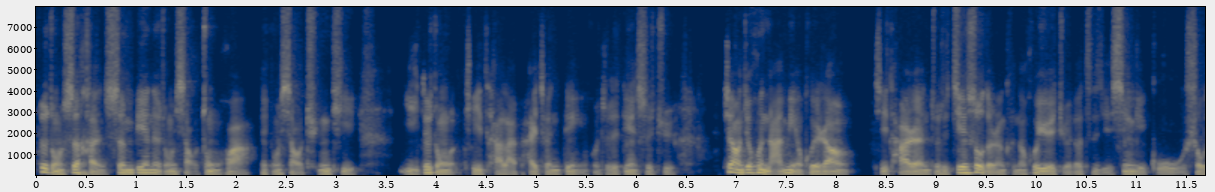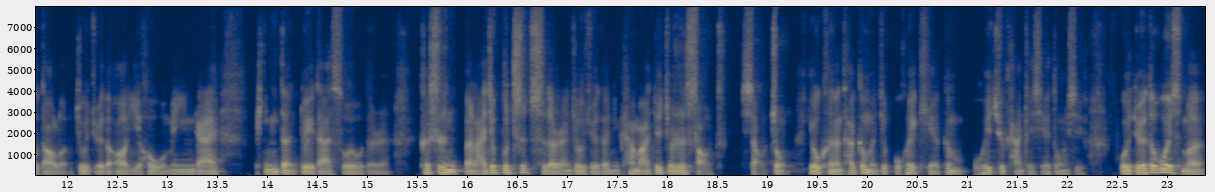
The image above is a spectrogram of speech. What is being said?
这种是很身边那种小众化那种小群体，以这种题材来拍成电影或者是电视剧，这样就会难免会让其他人就是接受的人可能会越觉得自己心里鼓舞，受到了，就觉得哦，以后我们应该平等对待所有的人。可是你本来就不支持的人就觉得，你看嘛，这就是少小众，有可能他根本就不会 care，根本不会去看这些东西。我觉得为什么？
